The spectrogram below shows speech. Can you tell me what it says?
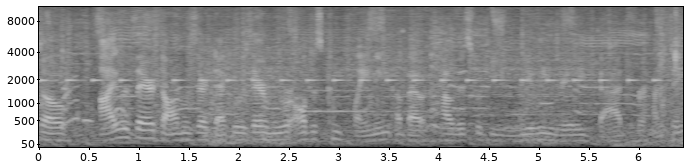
So I was there, Don was there, Deku was there, and we were all just complaining about how this would be really, really bad for hunting.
